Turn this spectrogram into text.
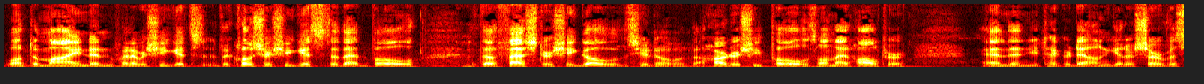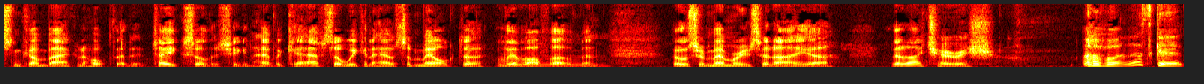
want to mind. And whenever she gets, the closer she gets to that bull, the faster she goes. You know, the harder she pulls on that halter. And then you take her down and get her serviced and come back and hope that it takes so that she can have a calf, so we can have some milk to live off of. And those are memories that I uh, that I cherish. Oh well, that's good.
